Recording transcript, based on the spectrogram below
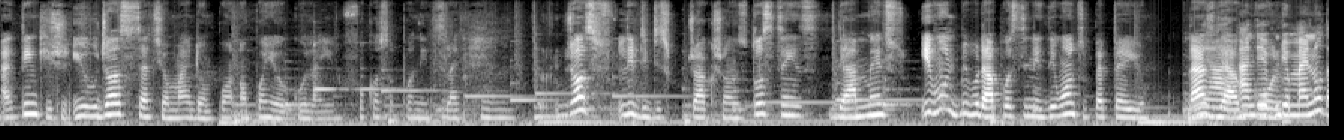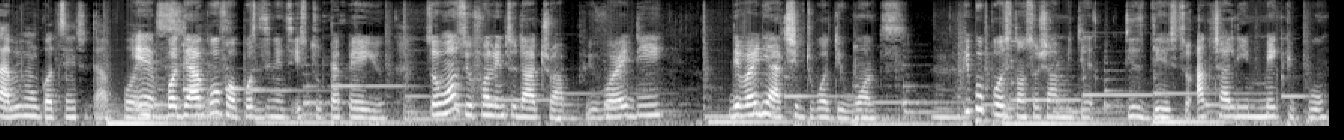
i think you should you just set your mind upon upon your goal and you focus upon it. Like just leave the distractions. Those things they are meant to, even people that are posting it they want to pepper you. That's yeah, their and goal. they, they might not have even gotten to that point. yeah but their goal for posting it is to pepper you. So once you fall into that trap you've already they've already achieved what they want. People post on social media these days to actually make people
